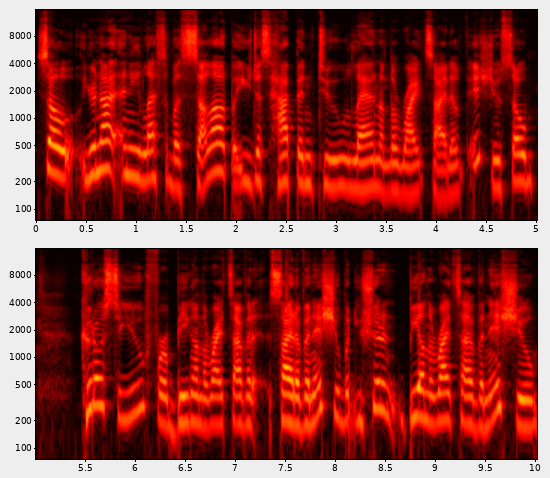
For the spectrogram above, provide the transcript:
So you're not any less of a sellout, but you just happen to land on the right side of issues. So, kudos to you for being on the right side of, side of an issue, but you shouldn't be on the right side of an issue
